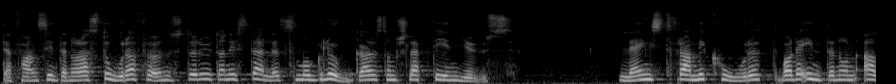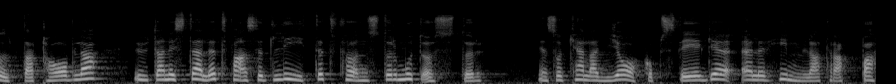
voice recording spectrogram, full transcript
Det fanns inte några stora fönster utan istället små gluggar som släppte in ljus. Längst fram i koret var det inte någon altartavla utan istället fanns ett litet fönster mot öster, en så kallad Jakobsstege eller himlatrappa.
